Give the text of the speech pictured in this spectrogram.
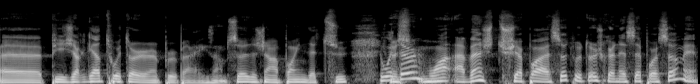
euh, puis je regarde Twitter un peu, par exemple. Ça, j'en pogne là-dessus. Twitter? suis- moi, avant, je touchais pas à ça. Twitter, je connaissais pas ça, mais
